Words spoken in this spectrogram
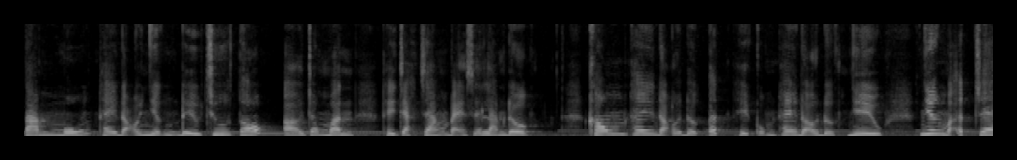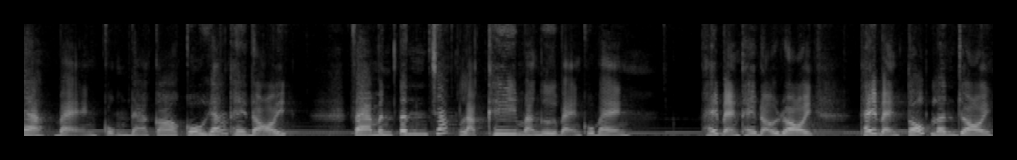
tâm muốn thay đổi những điều chưa tốt ở trong mình, thì chắc chắn bạn sẽ làm được. Không thay đổi được ít thì cũng thay đổi được nhiều, nhưng mà ít ra bạn cũng đã có cố gắng thay đổi. Và mình tin chắc là khi mà người bạn của bạn thấy bạn thay đổi rồi, thấy bạn tốt lên rồi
